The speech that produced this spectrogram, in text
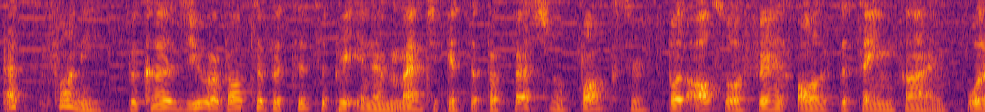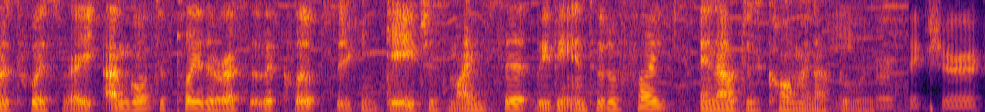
that's funny, because you are about to participate in a match against a professional boxer, but also a fan all at the same time. What a twist, right? I'm going to play the rest of the clip so you can gauge his mindset leading into the fight, and I'll just comment afterwards. For a picture,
